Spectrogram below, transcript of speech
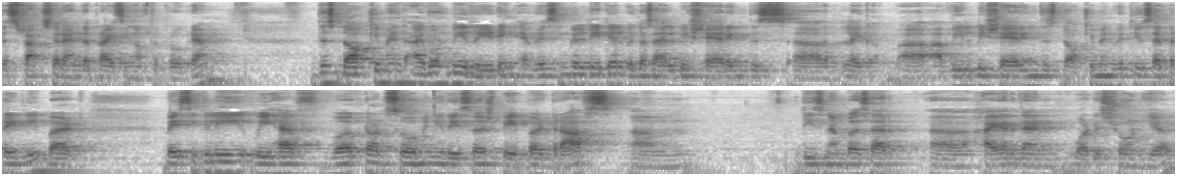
the structure and the pricing of the program. This document, I won't be reading every single detail because I'll be sharing this, uh, like uh, we'll be sharing this document with you separately, but basically we have worked on so many research paper drafts. Um, these numbers are uh, higher than what is shown here.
